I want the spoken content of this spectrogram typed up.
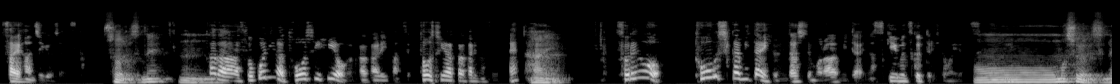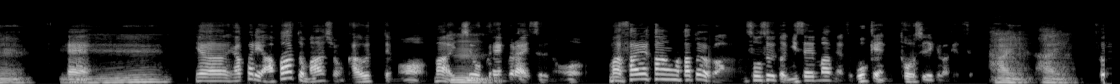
再販事業じゃないですか。そうですね。うん。た、だ、そこには投資費用がかかりますよ。投資がかかりますよね。はい。それを投資家見たい人に出してもらうみたいなスキーム作ってる人もいるんですよ。おー、面白いですね。ええいや、やっぱりアパート、マンション買うっても、まあうん1億円ぐらいするのを、まあ再販を例えば、そうすると2000万のやつ5件投資できるわけですよ。はい、はい。それ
